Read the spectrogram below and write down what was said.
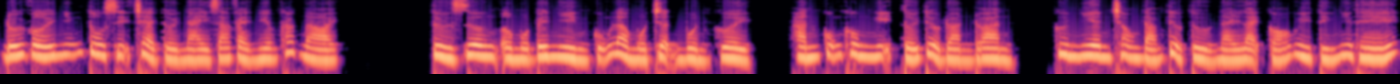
đối với những tu sĩ trẻ tuổi này ra vẻ nghiêm khắc nói. Từ dương ở một bên nhìn cũng là một trận buồn cười, hắn cũng không nghĩ tới tiểu đoàn đoàn, cư nhiên trong đám tiểu tử này lại có uy tín như thế.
